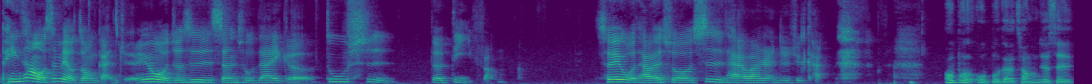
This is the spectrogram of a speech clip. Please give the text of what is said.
平常我是没有这种感觉，因为我就是身处在一个都市的地方，所以我才会说是台湾人就去看。我补我补个充，就是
